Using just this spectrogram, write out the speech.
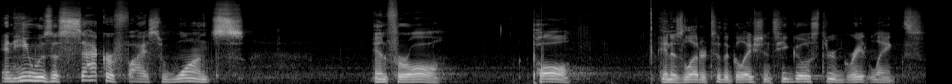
and he was a sacrifice once and for all. Paul, in his letter to the Galatians, he goes through great lengths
